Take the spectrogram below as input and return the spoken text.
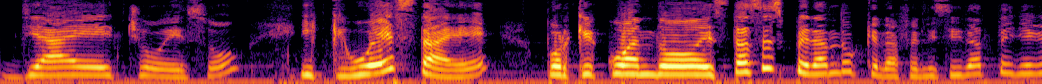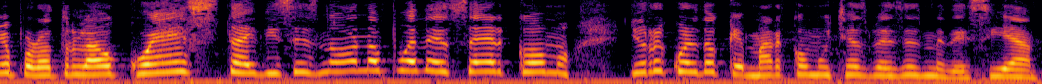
ya he hecho eso y que cuesta, ¿eh? Porque cuando estás esperando que la felicidad te llegue por otro lado, cuesta y dices, no, no puede ser, ¿cómo? Yo recuerdo que Marco muchas veces me decía,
